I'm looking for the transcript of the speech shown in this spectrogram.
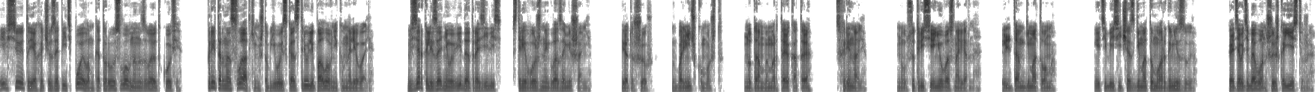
И все это я хочу запить пойлом, которое условно называют кофе. Приторно-сладким, чтобы его из кастрюли половником наливали. В зеркале заднего вида отразились встревоженные глаза Мишани. «Это, шеф, в больничку, может? Ну там МРТ, КТ. Схренали. Ну, сотрясение у вас, наверное. Или там гематома. Я тебе сейчас гематому организую. Хотя у тебя вон, шишка есть уже.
